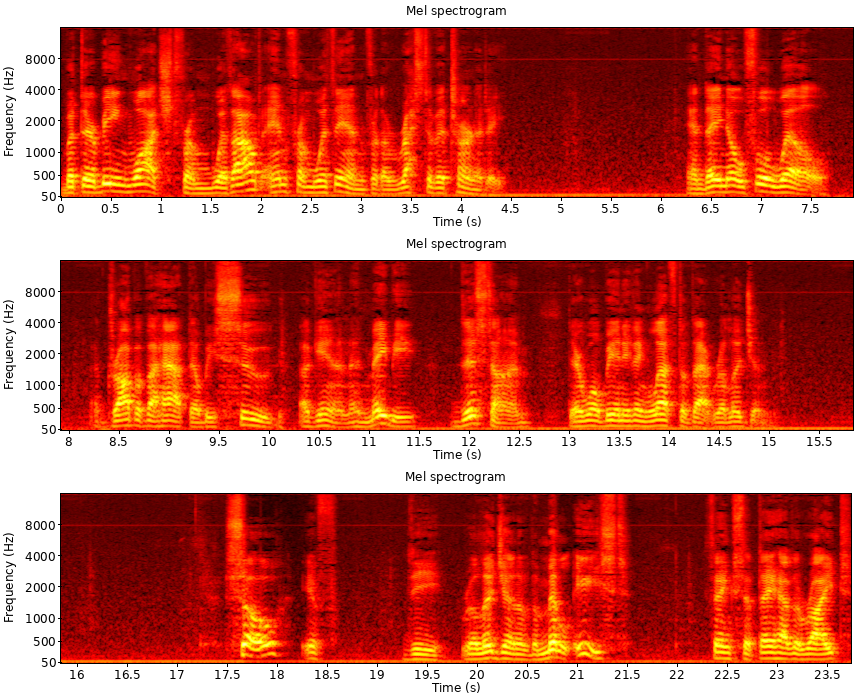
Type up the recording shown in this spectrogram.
but they're being watched from without and from within for the rest of eternity. And they know full well, a drop of a hat, they'll be sued again, and maybe this time there won't be anything left of that religion. So, if the religion of the Middle East thinks that they have the right,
